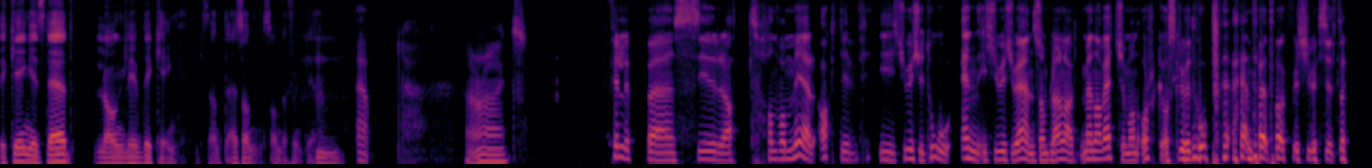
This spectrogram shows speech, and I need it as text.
The king is dead, long live the king. Ikke sant? Det er sånn, sånn det funker. Mm. Ja. All right. Philip eh, sier at han var mer aktiv i 2022 enn i 2021 som planlagt, men han vet ikke om han orker å skru det opp enda et tak for 2023.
